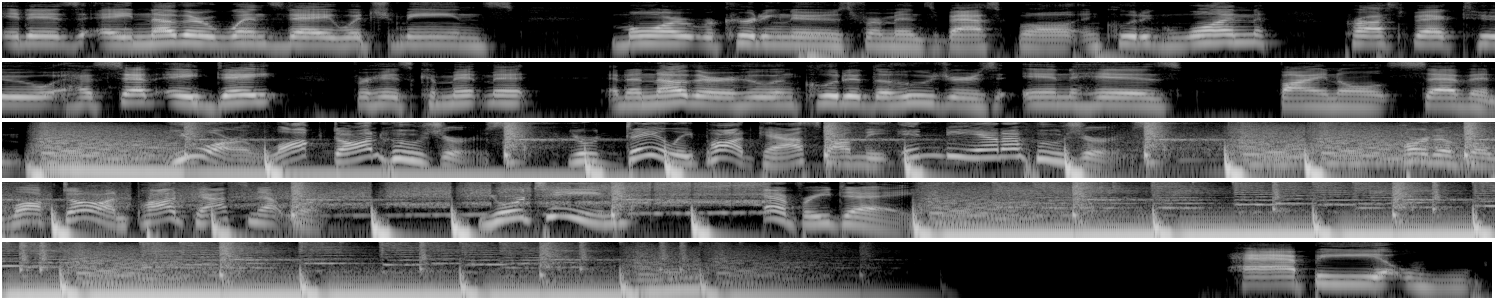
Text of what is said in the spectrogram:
It is another Wednesday, which means more recruiting news for men's basketball, including one prospect who has set a date for his commitment and another who included the Hoosiers in his final seven. You are Locked On Hoosiers, your daily podcast on the Indiana Hoosiers. Part of the Locked On Podcast Network. Your team every day. Happy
